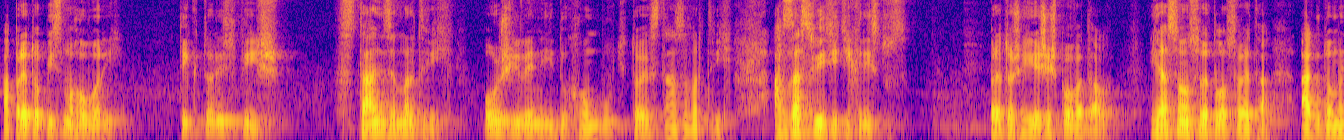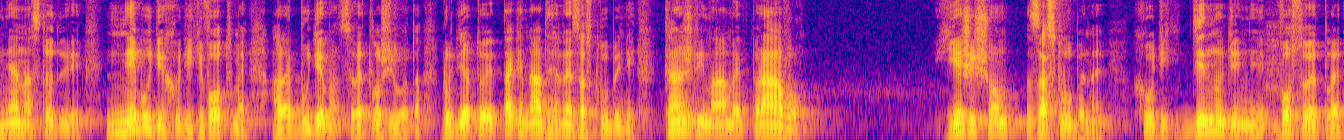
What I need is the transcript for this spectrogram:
A preto písmo hovorí, ty, ktorý spíš, staň z mŕtvych, oživený duchom buď, to je stan z mŕtvych. A zasvieti ti Kristus. Pretože Ježiš povedal, ja som svetlo sveta a kto mňa nasleduje, nebude chodiť v otme, ale bude mať svetlo života. Ľudia, to je tak nádherné zaslúbenie. Každý máme právo Ježišom zaslúbené chodiť dennodenne vo svetle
